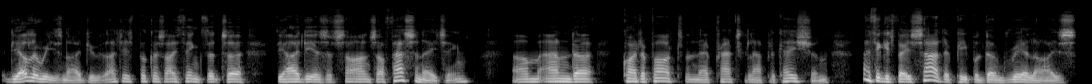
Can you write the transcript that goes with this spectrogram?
the other reason I do that is because I think that uh, the ideas of science are fascinating, um, and uh, quite apart from their practical application, I think it's very sad that people don't realize,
